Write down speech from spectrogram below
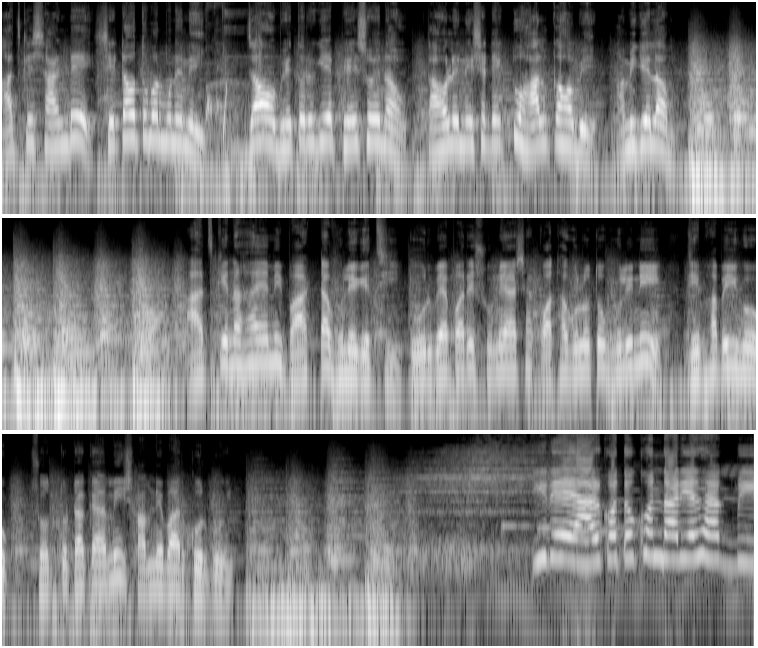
আজকে সানডে সেটাও তোমার মনে নেই। যাও, ভেতরে গিয়ে ফ্রেশ হয়ে নাও। তাহলে নেশাটা একটু হালকা হবে। আমি গেলাম। আজকে না হয় আমি বারটা ভুলে গেছি। তোর ব্যাপারে শুনে আসা কথাগুলো তো ভুলিনি? যেভাবেই হোক সত্যটাকে আমি সামনে বার করবই। কতক্ষণ দাঁড়িয়ে থাকবি?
